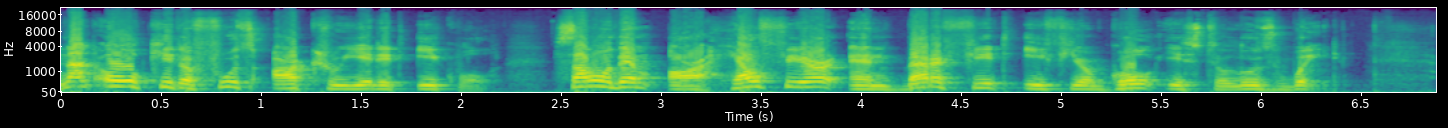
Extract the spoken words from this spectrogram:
Not all keto foods are created equal. Some of them are healthier and better fit if your goal is to lose weight.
